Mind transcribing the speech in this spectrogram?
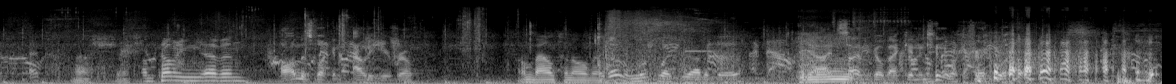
Oh shit. I'm coming, Evan. Oh, I'm just fucking out of here, bro. I'm bouncing over. It doesn't look like you're out of there. Yeah, I decided to go back in. It didn't work very well.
